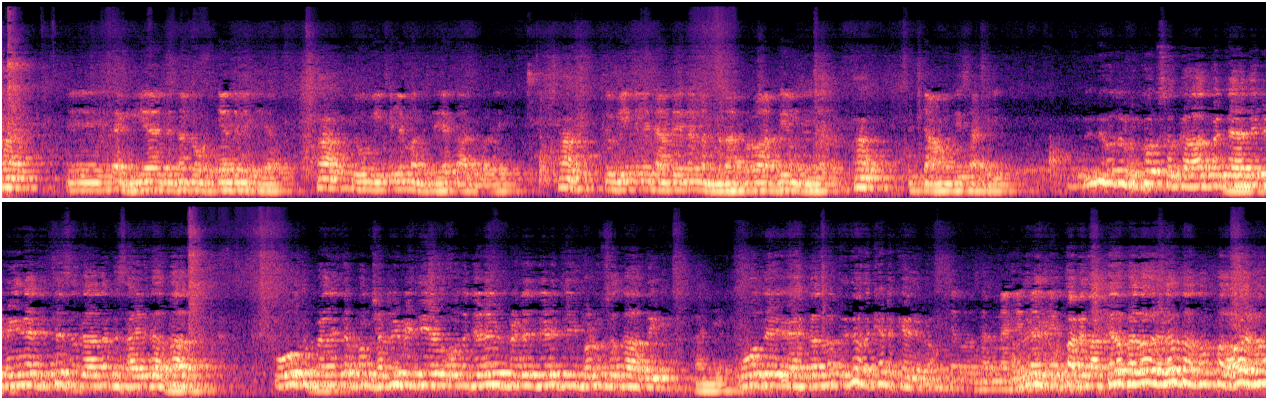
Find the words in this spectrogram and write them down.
ਹਾਂ। ਤੇ ਹੈਗੀ ਆ ਜਿੱਦਾਂ ਟੋਟਕਿਆਂ ਦੇ ਵਿੱਚ ਆ। ਹਾਂ। ਤੇ ਉਹ 20 ਕਿਲੇ ਮੰਗਦੇ ਆ ਕਾਜ ਵਾਲੇ। ਹਾਂ। ਤੇ ਉਹ 20 ਕਿਲੇ ਜਾਂਦੇ ਇਹਨਾਂ ਲੰਬਦਾ ਪਰਿਵਾਰ ਦੀ ਹੁੰਦੀ ਆ। ਹਾਂ। ਤੇ ਦੀ ਸਾਡੀ। ਨਹੀਂ ਉਹ ਤਾਂ ਬਿਲਕੁਲ ਸਰਕਾਰ ਪੰਚਾਇਤ ਦੀ ਜ਼ਮੀਨ ਹੈ ਜਿੱਥੇ ਸਰਕਾਰ ਨੇ ਡਿਸਾਈਡ ਕਰਤਾ ਉਹ ਤਾਂ ਪਹਿਲੇ ਤਾਂ ਆਪਾਂ ਛੱਡਣੀ ਪੈਂਦੀ ਹੈ ਉਹ ਜਿਹੜੇ ਵੀ ਪਿੰਡ ਜਿਹੜੀ ਚੀਜ਼ ਬਣੂ ਸਰਕਾਰ ਦੀ। ਹਾਂਜੀ। ਉਹ ਤੇ ਇਹ ਗੱਲ ਨੂੰ ਇਹਦੇ ਰੱਖਿਆ ਟੱਕਿਆ ਜਾਣਾ ਚਲੋ ਸਰ ਮੈਂ ਲਈ ਤੁਹਾਡੇ ਇਲਾਕੇ ਦਾ ਫਾਇਦਾ ਹੋ ਜਾਣਾ ਤੁਹਾਨੂੰ ਭਲਾ ਹੋ ਜਾਣਾ।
